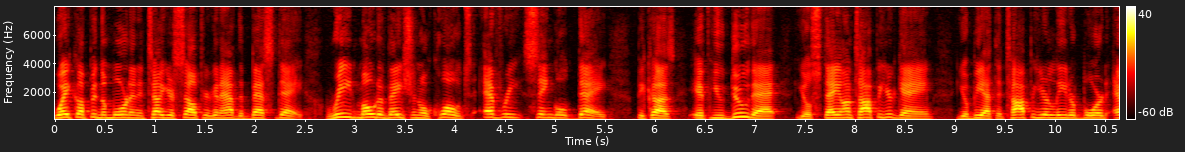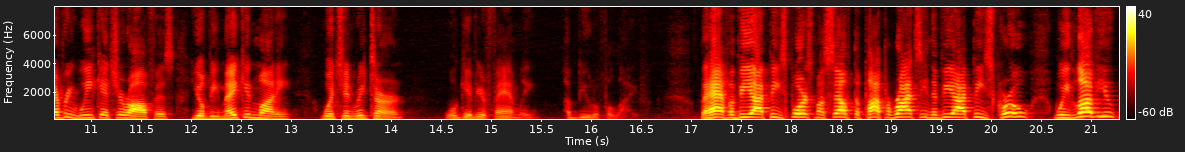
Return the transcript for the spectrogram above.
Wake up in the morning and tell yourself you're going to have the best day. Read motivational quotes every single day because if you do that, you'll stay on top of your game. You'll be at the top of your leaderboard every week at your office. You'll be making money, which in return will give your family a beautiful life. Behalf of VIP Sports, myself, the paparazzi, and the VIP's crew, we love you.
